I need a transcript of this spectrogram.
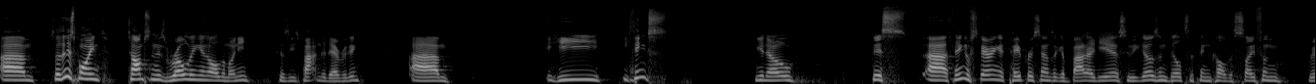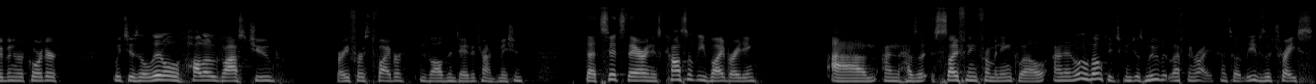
Um, so at this point, Thomson is rolling in all the money because he's patented everything. Um, he he thinks, you know, this uh, thing of staring at paper sounds like a bad idea, so he goes and builds a thing called a siphon ribbon recorder, which is a little hollow glass tube, very first fiber involved in data transmission, that sits there and is constantly vibrating um, and has a siphoning from an inkwell, and a low voltage can just move it left and right, and so it leaves a trace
